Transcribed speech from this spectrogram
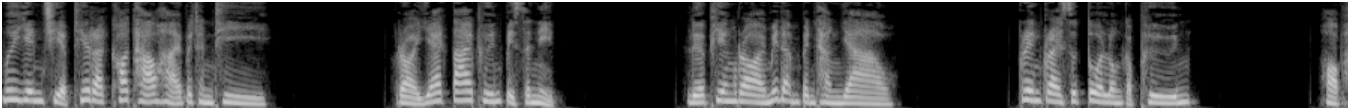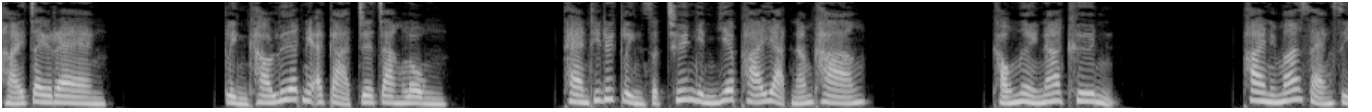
มือเย็นเฉียบที่รัดข้อเท้าหายไปทันที รอยแยกใต้พื้นปิดสนิท เหลือเพียงรอยไม่ดำเป็นทางยาว เกรงไกรสุดตัวลงกับพื้น หอบหายใจแรง กลิ่นคาวเลือดในอากาศเจือจางลง แทนที่ด้วยกลิ่นสดชื่นเย็นเยียบพายหยาดน้ำค้าง เขาเงยหน้าขึ้น ภายในม่านแสงสี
